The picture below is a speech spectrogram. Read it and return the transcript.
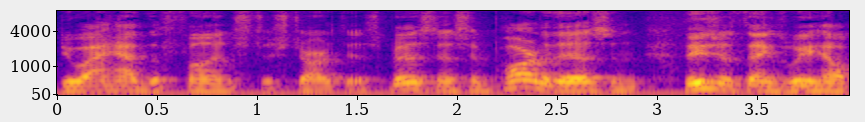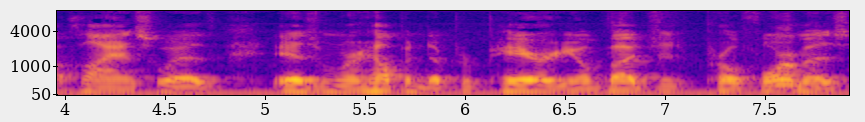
do I have the funds to start this business? And part of this, and these are things we help clients with, is when we're helping to prepare, you know, budget pro formas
